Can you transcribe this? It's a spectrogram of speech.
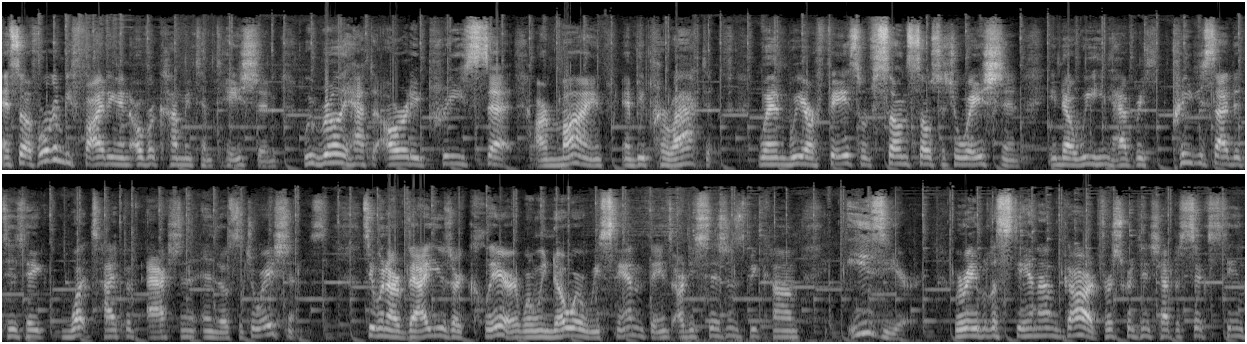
And so, if we're going to be fighting and overcoming temptation, we really have to already preset our mind and be proactive when we are faced with some so situation, you know, we have pre-decided to take what type of action in those situations. See, when our values are clear, when we know where we stand in things, our decisions become easier. We're able to stand on guard. 1 Corinthians chapter 16,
